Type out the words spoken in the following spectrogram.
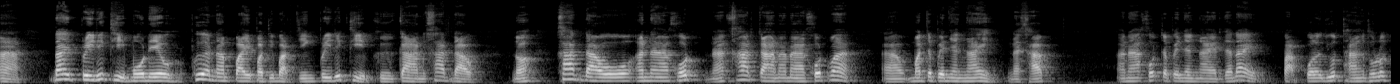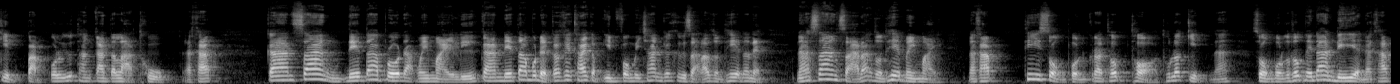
อ่า ได้ predictive model เพื่อนำไปปฏิบัติจริง predictive คือการคาดเดาเนาะคาดเดาอนาคตนะคาดการณ์อนาคตว่าอ่ามันจะเป็นยังไงนะครับ อนาคตจะเป็นยังไงจะได้ปรับกลยุทธ์ทางธุรกิจ ปรับกลยุทธ์ทางการตลาดถูกนะครับการสร้าง Data Product ใหม่ๆ หรือการ Data Product ก็คล้ายๆกับ Information ก็คือสารสนเทศนั่นแหละนะสร้างสารสนเทศใหม่ๆนะครับที่ส่งผลกระทบต่อธุรกิจนะส่งผลกระทบในด้านดีนะครับ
